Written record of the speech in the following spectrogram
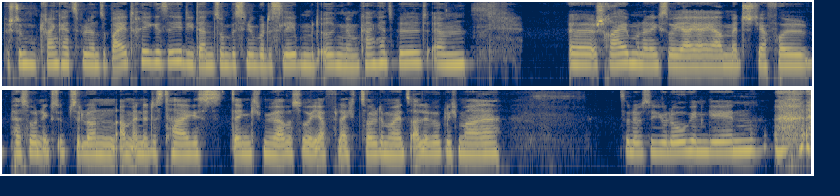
bestimmten Krankheitsbildern so Beiträge sehe, die dann so ein bisschen über das Leben mit irgendeinem Krankheitsbild ähm, äh, schreiben und dann denke ich so, ja, ja, ja, matcht ja voll Person XY. Am Ende des Tages denke ich mir aber so, ja, vielleicht sollte man jetzt alle wirklich mal zu einer Psychologin gehen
